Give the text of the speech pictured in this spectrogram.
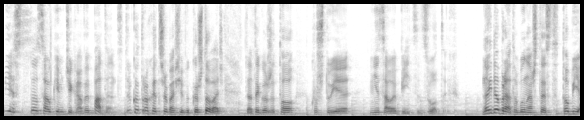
jest to całkiem ciekawy patent. Tylko trochę trzeba się wykosztować, dlatego że to kosztuje niecałe 500 złotych. No i dobra, to był nasz test Tobii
